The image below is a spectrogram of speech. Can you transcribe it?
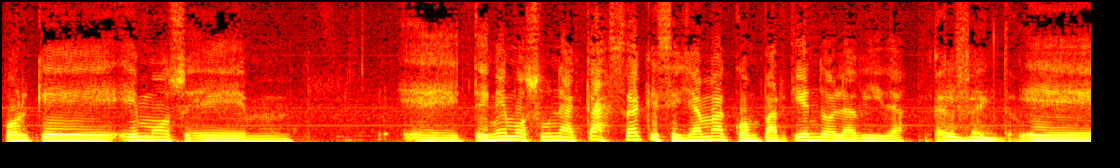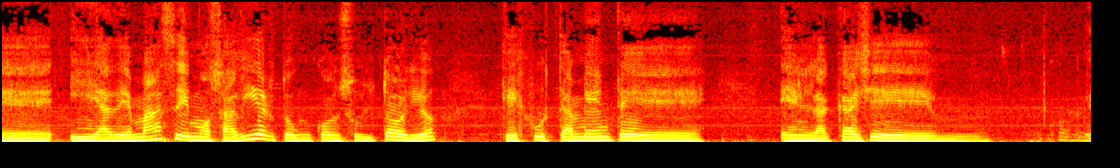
porque hemos eh, eh, tenemos una casa que se llama Compartiendo la Vida. Perfecto. Eh, y además hemos abierto un consultorio que justamente en la calle mm,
